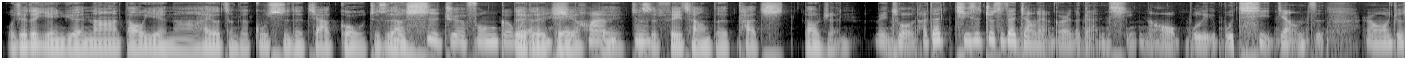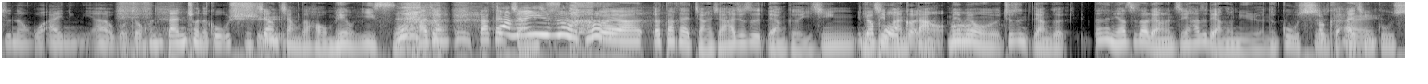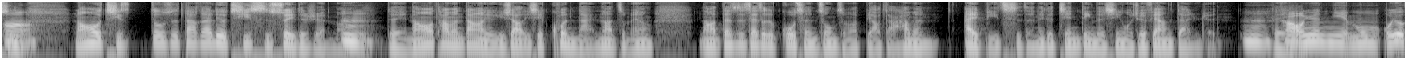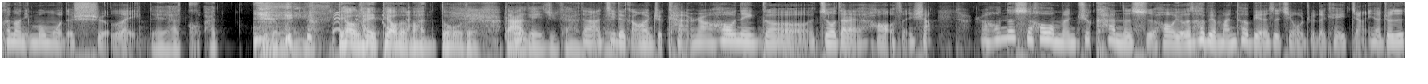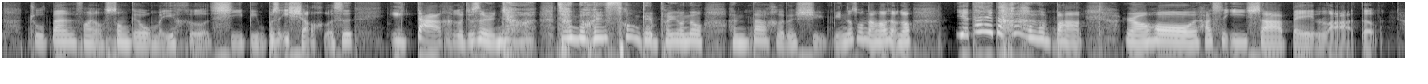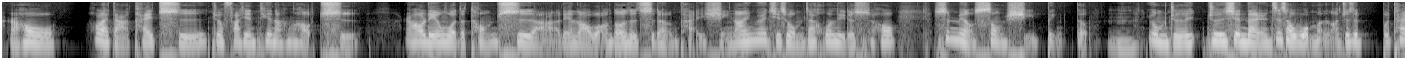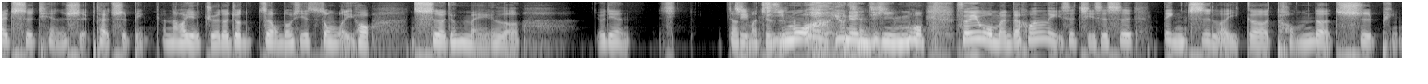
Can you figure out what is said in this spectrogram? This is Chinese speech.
我觉得演员啊、导演啊，还有整个故事的架构，就是很视觉风格，我也很喜欢，对对对，就是非常的 touch 到人。嗯、没错，他在其实就是在讲两个人的感情，然后不离不弃这样子，然后就是呢我爱你，你爱我这种很单纯的故事。这样讲的好没有意思，他 这样大概讲没意思。对啊，要大概讲一下，他就是两个已经年纪蛮大，哦、没有没有，就是两个，但是你要知道，两人之间他是两个女人的故事的爱情故事，嗯、然后其实。都是大概六七十岁的人嘛，嗯，对，然后他们当然有遇到一些困难，那怎么样？然后但是在这个过程中，怎么表达他们爱彼此的那个坚定的心，我觉得非常感人。嗯，对，好，因为你也默默，我有看到你默默的拭泪，对，还还记得蛮 掉泪掉的蛮多的，大家可以去看，大家记得赶快去看，然后那个之后再来好好分享。然后那时候我们去看的时候，有个特别蛮特别的事情，我觉得可以讲一下，就是主办方有送给我们一盒喜饼，不是一小盒，是一大盒，就是人家真的会送给朋友那种很大盒的喜饼。那时候拿到想说也太大了吧，然后它是伊莎贝拉的，然后后来打开吃就发现天哪，很好吃。然后连我的同事啊，连老王都是吃的很开心。然后因为其实我们在婚礼的时候是没有送喜饼的，嗯，因为我们觉得就是现代人，至少我们啊，就是不太吃甜食，也不太吃饼干，然后也觉得就这种东西送了以后吃了就没了，有点叫什么寂寞，有点寂寞。所以我们的婚礼是其实是定制了一个铜的饰品。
